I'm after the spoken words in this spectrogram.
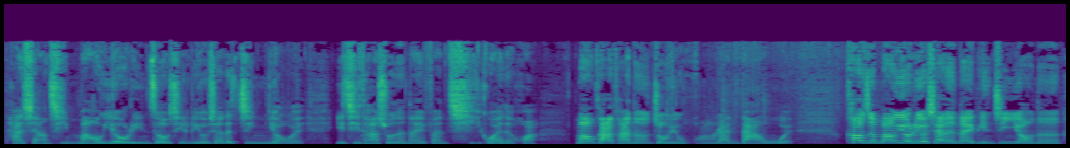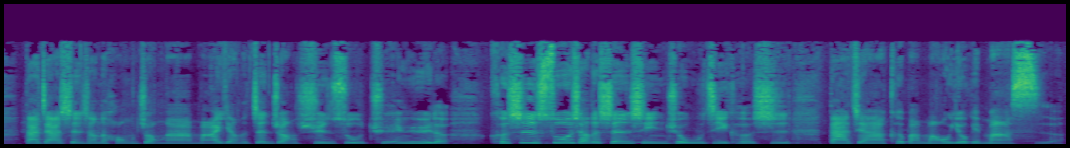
他想起猫幼临走前留下的精油，诶，以及他说的那一番奇怪的话。猫卡卡呢，终于恍然大悟，诶靠着猫又留下的那一瓶精油呢，大家身上的红肿啊、麻痒的症状迅速痊愈了。可是缩小的身形却无计可施，大家可把猫又给骂死了。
